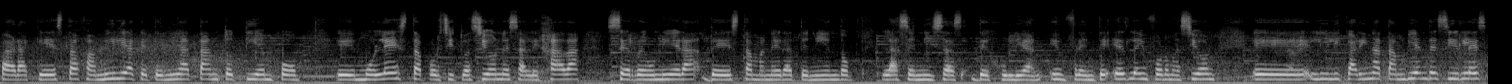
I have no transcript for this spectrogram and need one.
para que esta familia que tenía tanto tiempo eh, molesta por situaciones alejada se reuniera de esta manera teniendo las cenizas de Julián enfrente. Es la información, eh, Lili Karina, también decirles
